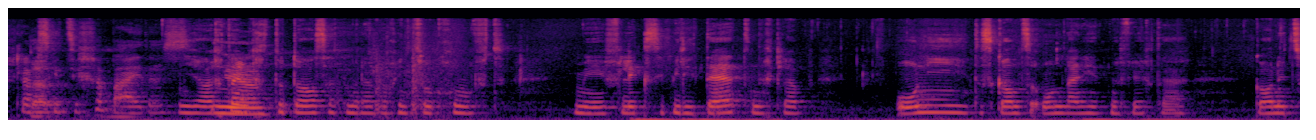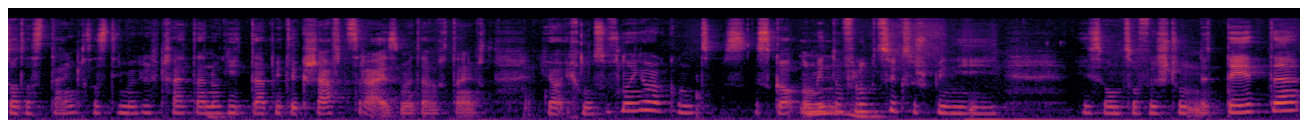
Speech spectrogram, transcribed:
Ich glaube, es gibt sicher beides. Ja, ich Ja. denke, durch das hat man einfach in Zukunft mehr Flexibilität und ich glaube, ohne das ganze Online hätte man vielleicht auch gar nicht so das denkt, dass die Möglichkeit auch noch gibt, auch bei der Geschäftsreise. Man einfach denkt, ja, ich muss auf New York und es, es geht noch mit dem Flugzeug, sonst bin ich in, in so und so viele Stunden nicht dort.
